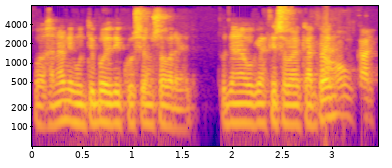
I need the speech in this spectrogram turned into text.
puede generar ningún tipo de discusión sobre él. ¿Tú tienes algo que decir sobre el cartel? No, un, car-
